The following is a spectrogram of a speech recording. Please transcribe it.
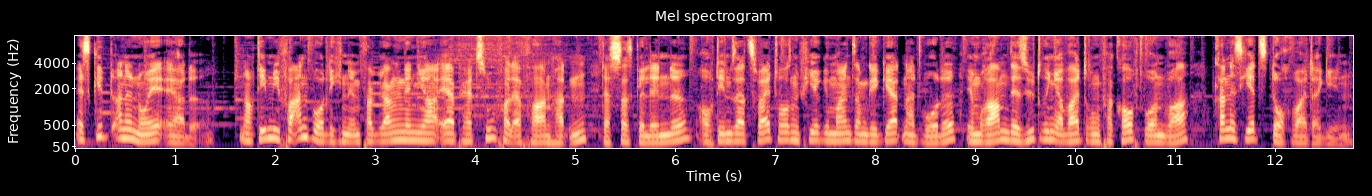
Es gibt eine neue Erde. Nachdem die Verantwortlichen im vergangenen Jahr eher per Zufall erfahren hatten, dass das Gelände, auf dem seit 2004 gemeinsam gegärtnert wurde, im Rahmen der Südring-Erweiterung verkauft worden war, kann es jetzt doch weitergehen.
